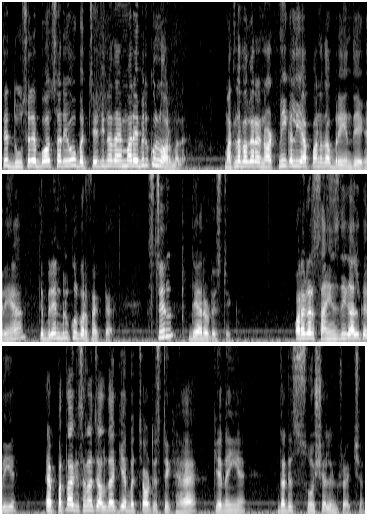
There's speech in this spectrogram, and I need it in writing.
ਤੇ ਦੂਸਰੇ ਬਹੁਤ ਸਾਰੇ ਉਹ ਬੱਚੇ ਜਿਨ੍ਹਾਂ ਦਾ ਐਮ ਆਰ ਆਈ ਬਿਲਕੁਲ ਨਾਰਮਲ ਹੈ। ਮਤਲਬ ਅਗਰ ਐਨਾਟਮਿਕਲੀ ਆਪਾਂ ਉਹਨਾਂ ਦਾ ਬ੍ਰੇਨ ਦੇਖ ਰਹੇ ਹਾਂ, ਤੇ ਬ੍ਰੇਨ ਬਿਲਕੁਲ ਪਰਫੈਕਟ ਹੈ। ਸਟਿਲ ਦੇ ਆਰ ਆਟਿਸਟਿਕ ਔਰ ਅਗਰ ਸਾਇੰਸ ਦੀ ਗੱਲ ਕਰੀਏ, ਇਹ ਪਤਾ ਕਿਸ ਤਰ੍ਹਾਂ ਚੱਲਦਾ ਕਿ ਇਹ ਬੱਚਾ ਆਟਿਸਟਿਕ ਹੈ ਕਿ ਨਹੀਂ ਹੈ? ਦੈਟ ਇਜ਼ ਸੋਸ਼ਲ ਇੰਟਰੈਕਸ਼ਨ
